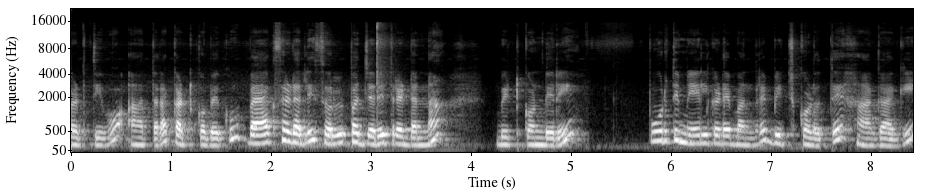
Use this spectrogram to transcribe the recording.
ಕಟ್ತೀವೋ ಆ ಥರ ಕಟ್ಕೋಬೇಕು. ಬ್ಯಾಕ್ ಸೈಡಲ್ಲಿ ಸ್ವಲ್ಪ ಜರಿ ಥ್ರೆಡ್ಡನ್ನು ಬಿಟ್ಕೊಂಡಿರಿ. ಪೂರ್ತಿ ಮೇಲ್ಗಡೆ ಬಂದರೆ ಬಿಚ್ಕೊಳ್ಳುತ್ತೆ ಹಾಗಾಗಿ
